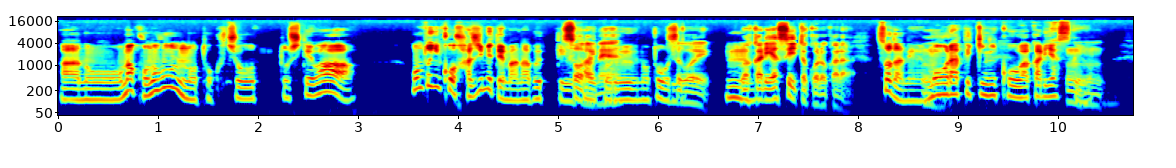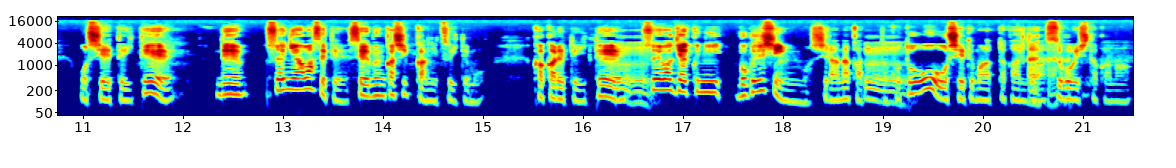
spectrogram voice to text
あのーまあ、この本の特徴としては、本当にこう、初めて学ぶっていうタイトルの通り。すごい、うんわかりやすいところから。そうだね。うん網羅的にこう、わかりやすくうん。教えていて、で、それに合わせて性文化疾患についても書かれていて、うんうんそれは逆に僕自身も知らなかったことを教えてもらった感じはすごいしたかな。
